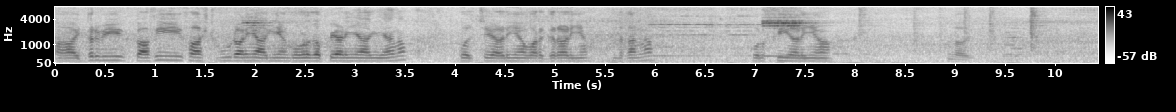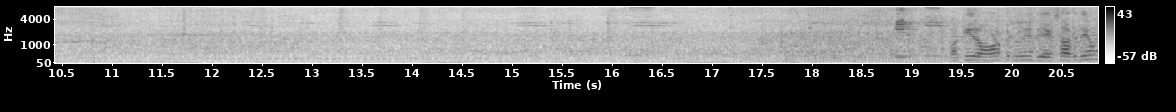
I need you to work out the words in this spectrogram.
ਆ, ਇੱਧਰ ਵੀ ਕਾਫੀ ਫਾਸਟ ਫੂਡ ਵਾਲੀਆਂ ਆ ਗਈਆਂ ਗੋਲ ਗੱਪੇ ਵਾਲੀਆਂ ਆ ਗਈਆਂ, ਹਨਾ? ਕੁਲਚੇ ਵਾਲੀਆਂ 버ਗਰ ਵਾਲੀਆਂ ਦੁਕਾਨਾਂ, ਕੁਲਫੀ ਵਾਲੀਆਂ। ਲਓ ਜੀ। ਬਾਕੀ ਰੌਣਕ ਤੁਸੀਂ ਦੇਖ ਸਕਦੇ ਹੋ।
